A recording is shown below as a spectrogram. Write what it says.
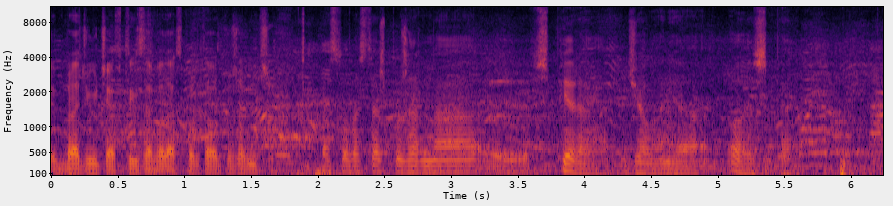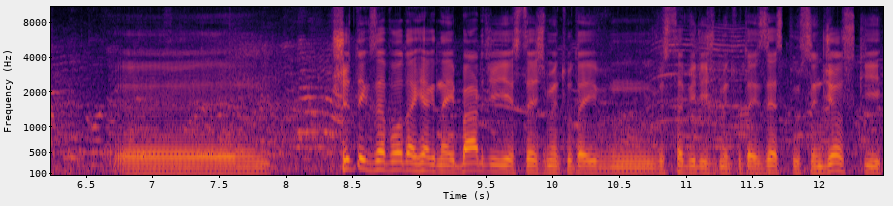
e, brać udział w tych zawodach sportowo-pożarniczych. Państwowa Straż Pożarna e, wspiera działania OSP. Przy tych zawodach jak najbardziej jesteśmy tutaj, wystawiliśmy tutaj zespół sędziowski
